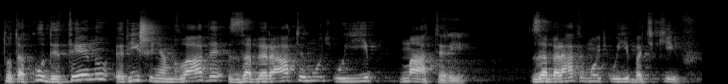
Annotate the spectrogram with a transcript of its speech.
то таку дитину рішенням влади забиратимуть у її матері, забиратимуть у її батьків.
